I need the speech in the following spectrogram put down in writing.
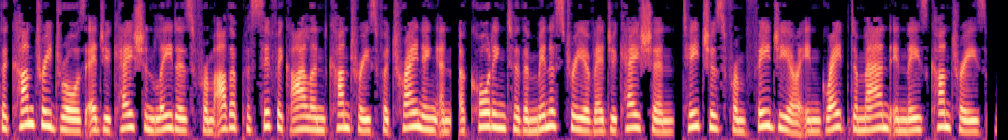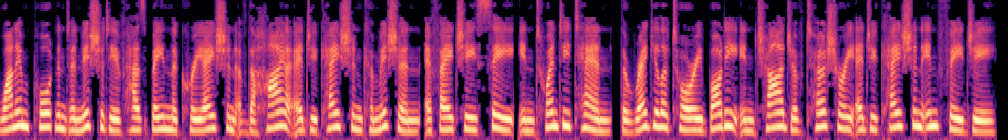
The country draws education leaders from other Pacific Island countries for training and, according to the Ministry of Education, teachers from Fiji are in great demand in these countries. One important initiative has been the creation of the Higher Education Commission in 2010, the regulatory body in charge of tertiary education in Fiji.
